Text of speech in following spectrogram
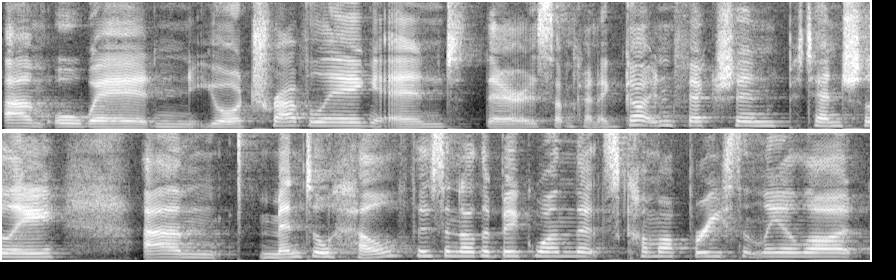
um, or when you're traveling and there is some kind of gut infection potentially. Um, mental health is another big one that's come up recently a lot.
